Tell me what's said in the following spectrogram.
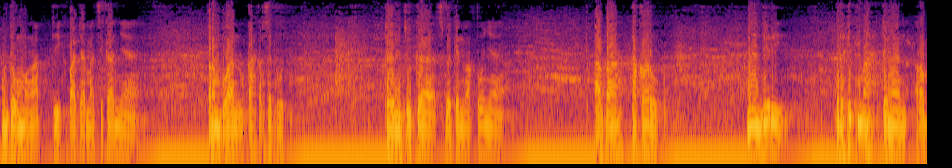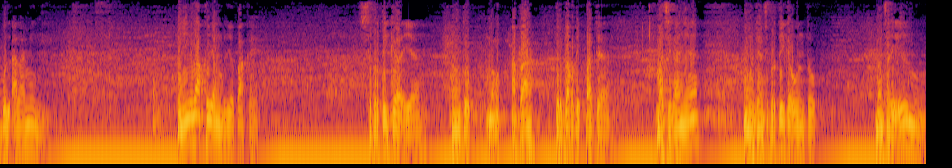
untuk mengabdi kepada majikannya perempuan Mekah tersebut. Dan juga sebagian waktunya apa takarub menyendiri berhikmah dengan Rabbul Alamin ini waktu yang beliau pakai sepertiga ya untuk apa berbakti pada majikannya, kemudian sepertiga untuk mencari ilmu,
